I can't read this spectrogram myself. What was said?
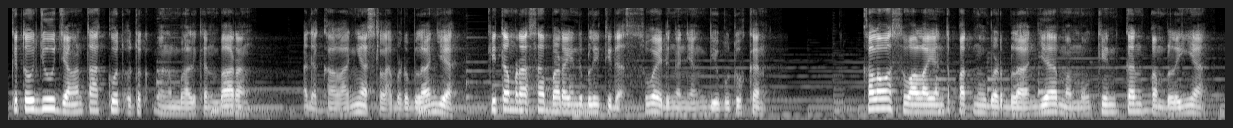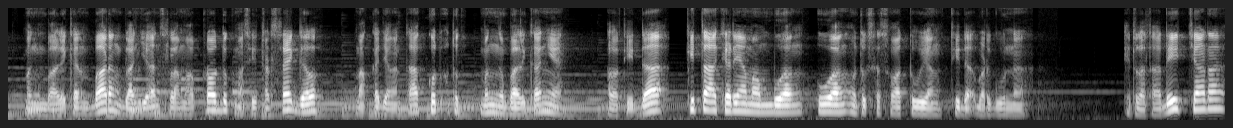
Ketujuh, jangan takut untuk mengembalikan barang. Ada kalanya setelah berbelanja, kita merasa barang yang dibeli tidak sesuai dengan yang dibutuhkan. Kalau swalayan tempatmu berbelanja memungkinkan pembelinya mengembalikan barang belanjaan selama produk masih tersegel, maka jangan takut untuk mengembalikannya. Kalau tidak, kita akhirnya membuang uang untuk sesuatu yang tidak berguna. Itulah tadi cara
